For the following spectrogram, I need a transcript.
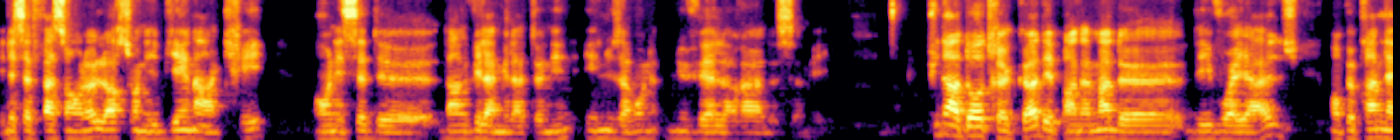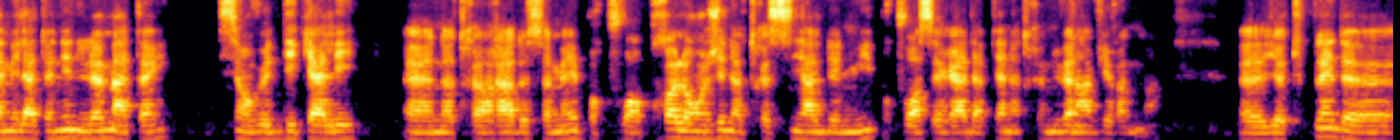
Et de cette façon-là, lorsqu'on est bien ancré, on essaie d'enlever la mélatonine et nous avons une nouvelle horaire de sommeil. Puis dans d'autres cas, dépendamment de, des voyages, on peut prendre la mélatonine le matin si on veut décaler euh, notre horaire de sommeil pour pouvoir prolonger notre signal de nuit, pour pouvoir se réadapter à notre nouvel environnement. Euh, il y a tout plein de,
